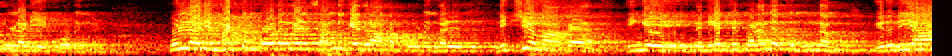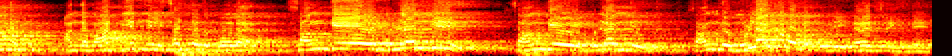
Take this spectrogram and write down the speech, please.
புள்ளடியை போடுங்கள். புள்ளடி மட்டும் போடுங்கள் சங்குக்கு எதிராக போடுங்கள். நிச்சயமாக இங்கே இந்த நிகழ்ச்சி தொடங்கக்கு முன்னம் இறுதியாக அந்த வாத்தியத்தில் இசைத்தது போல சங்கே முழங்கு சங்கே முழங்கு சங்கு முழங்கு வந்து கூறி நிறைவு செய்கின்றேன்.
